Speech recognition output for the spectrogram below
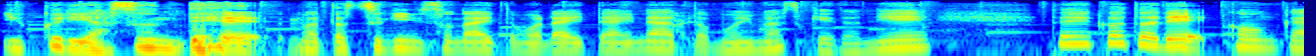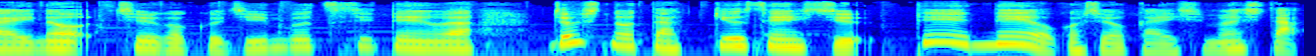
ゆっくり休んでまた次に備えてもらいたいなと思いますけどね。はい、ということで今回の中国人物辞典は女子の卓球選手丁寧をご紹介しました。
